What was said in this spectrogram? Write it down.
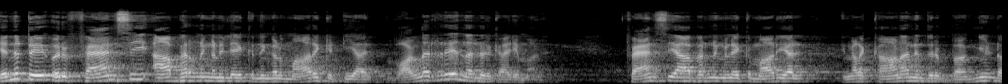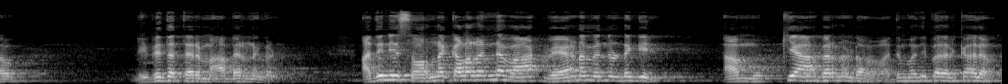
എന്നിട്ട് ഒരു ഫാൻസി ആഭരണങ്ങളിലേക്ക് നിങ്ങൾ മാറിക്കിട്ടിയാൽ വളരെ നല്ലൊരു കാര്യമാണ്. ഫാൻസി ആഭരണങ്ങളിലേക്ക് മാറിയാൽ നിങ്ങളെ കാണാൻ എന്തൊരു ഭംഗിയുണ്ടാവും. വിവിധ തരം ആഭരണങ്ങൾ. അതിന് സ്വർണ കളർ തന്നെ വേണമെന്നുണ്ടെങ്കിൽ ആ മുഖ്യ ആഭരണം ഉണ്ടാവും. അത് മതി ഇപ്പൊ തൽക്കാലം.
